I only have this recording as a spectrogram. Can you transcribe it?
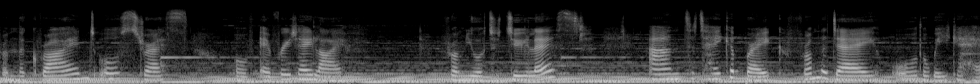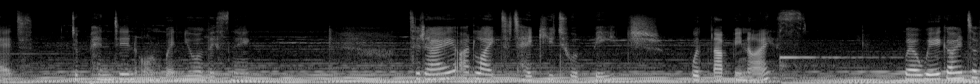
from the grind or stress of everyday life, from your to do list, and to take a break from the day or the week ahead, depending on when you're listening. Today, I'd like to take you to a beach would that be nice? Where we're going to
